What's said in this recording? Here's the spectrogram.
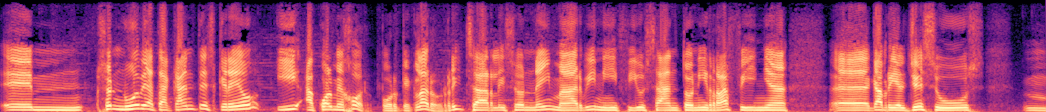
em, son nueve atacantes, creo, y ¿a cuál mejor? Porque, claro, Richarlison, Neymar, Vinicius, Anthony, Rafinha, eh, Gabriel Jesús. Mm,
